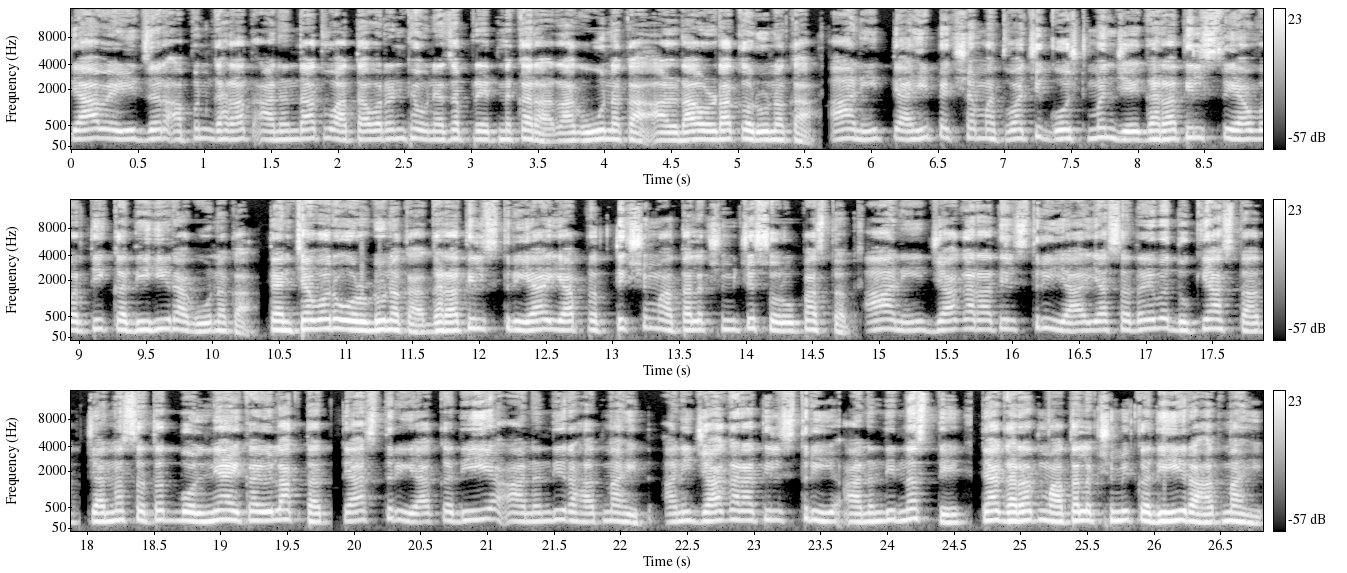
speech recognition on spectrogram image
त्यावेळी जर आपण घरात आनंदात वातावरण ठेवण्याचा प्रयत्न करा रागवू नका आरडाओरडा करू नका आणि त्याही पेक्षा महत्वाची गोष्ट म्हणजे घरातील स्त्रियांवरती कधीही रागवू नका. त्यांच्यावर ओरडू नका. घरातील स्त्रिया या प्रत्यक्ष माता लक्ष्मीचे स्वरूप असतात. आणि ज्या घरातील स्त्रिया या सदैव दुखी असतात ज्यांना सतत बोलणे ऐकावी लागतात त्या स्त्रिया कधीही आनंदी राहत नाहीत. आणि ज्या घरातील स्त्री आनंदी नसते त्या घरात माता लक्ष्मी कधीही राहत नाही.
